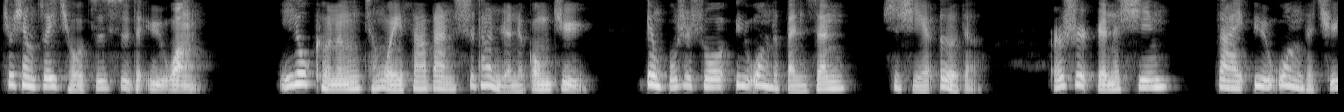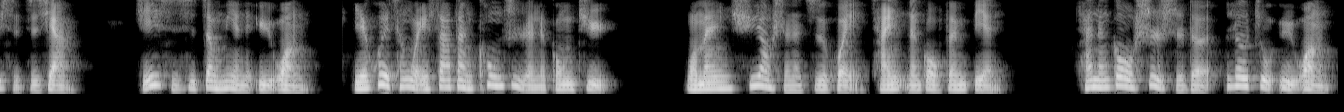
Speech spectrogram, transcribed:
就像追求知识的欲望，也有可能成为撒旦试探人的工具，并不是说欲望的本身是邪恶的。而是人的心在欲望的驱使之下，即使是正面的欲望，也会成为撒旦控制人的工具。我们需要神的智慧，才能够分辨，才能够适时的勒住欲望，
